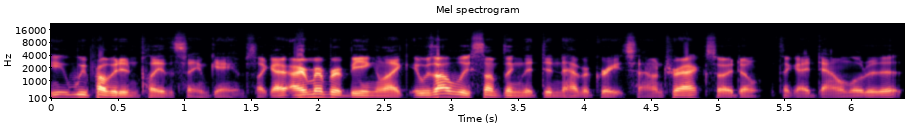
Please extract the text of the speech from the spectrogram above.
we probably didn't play the same games. Like I, I remember it being like it was obviously something that didn't have a great soundtrack, so I don't think I downloaded it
